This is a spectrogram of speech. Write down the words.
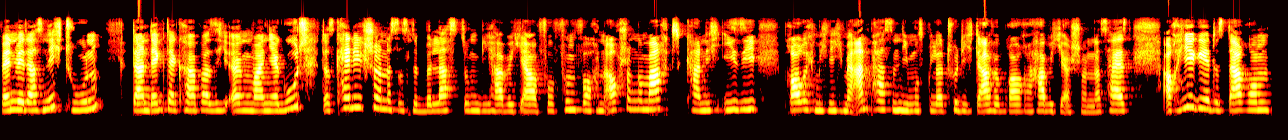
wenn wir das nicht tun, dann denkt der Körper sich irgendwann, ja gut, das kenne ich schon, das ist eine Belastung, die habe ich ja vor fünf Wochen auch schon gemacht, kann ich easy, brauche ich mich nicht mehr anpassen, die Muskulatur, die ich dafür brauche, habe ich ja schon. Das heißt, auch hier geht es darum,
